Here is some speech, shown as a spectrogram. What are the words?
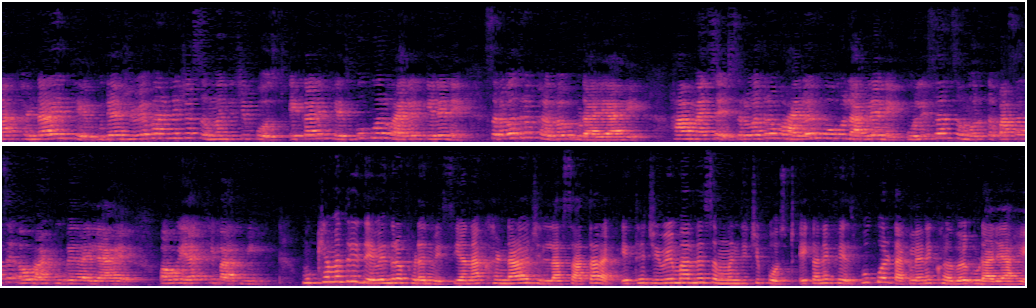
यांना खंडाळा येथे उद्या जिवे मारण्याच्या संबंधीची पोस्ट एकाने फेसबुकवर व्हायरल केल्याने सर्वत्र खळबळ उडाली आहे. हा मेसेज सर्वत्र व्हायरल होऊ लागल्याने पोलिसांसमोर तपासाचे आव्हान उभे राहिले आहे. पाहूयात ही बातमी. मुख्यमंत्री देवेंद्र फडणवीस यांना खंडाळा जिल्हा सातारा येथे जीवे मारण्यासंबंधीची पोस्ट एकाने फेसबुकवर टाकल्याने खळबळ उडाली आहे.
